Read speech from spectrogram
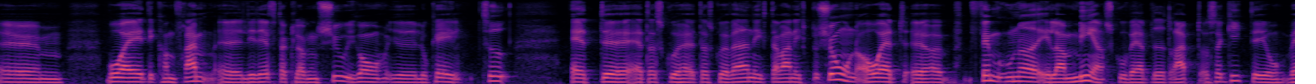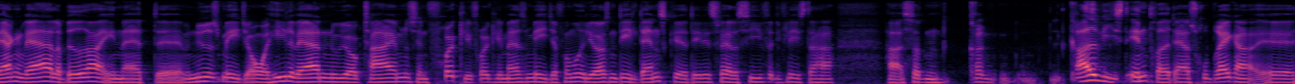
Øh, hvoraf det kom frem øh, lidt efter klokken 7 i går øh, lokal tid, at, øh, at der, skulle have, der skulle have været en, der var en eksplosion, og at øh, 500 eller mere skulle være blevet dræbt. Og så gik det jo hverken værre eller bedre, end at øh, nyhedsmedier over hele verden, New York Times, en frygtelig, frygtelig masse medier, formodentlig også en del danske, det er lidt svært at sige, for de fleste har, har sådan gradvist ændret deres rubrikker. Øh,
